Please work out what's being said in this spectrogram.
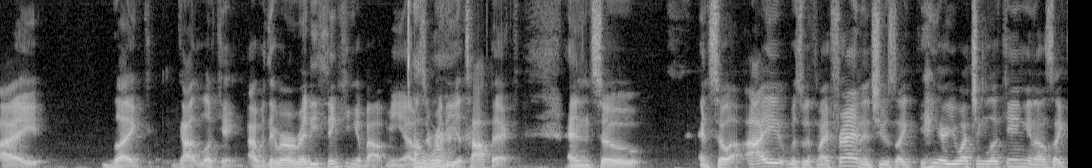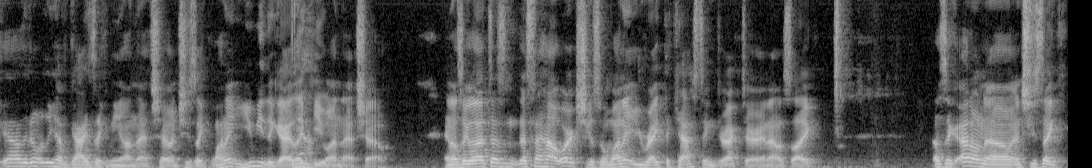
I like got looking. I, they were already thinking about me. I was Oh, already word. a topic, and so. And so I was with my friend, and she was like, "Hey, are you watching Looking?" And I was like, "Oh, they don't really have guys like me on that show." And she's like, "Why don't you be the guy like you on that show?" And I was like, "Well, that doesn't. That's not how it works." She goes, "Well, why don't you write the casting director?" And I was like, I was like, I don't know. And she's like,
